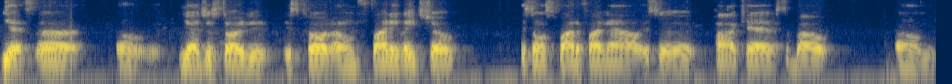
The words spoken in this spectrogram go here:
Yes. Uh, oh, yeah. I just started it. It's called um, Friday Late Show. It's on Spotify now. It's a podcast about um,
